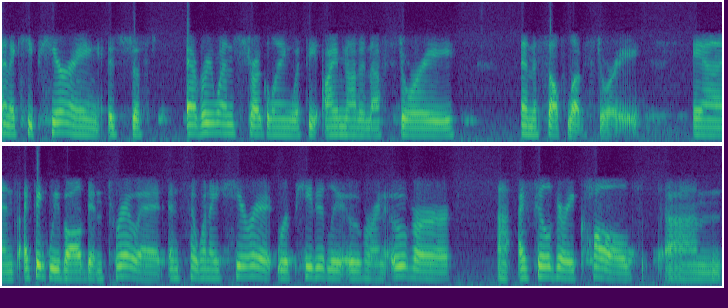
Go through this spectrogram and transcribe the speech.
and I keep hearing is just everyone struggling with the I'm not enough story and the self love story. And I think we've all been through it. And so when I hear it repeatedly over and over, uh, I feel very called. Um,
